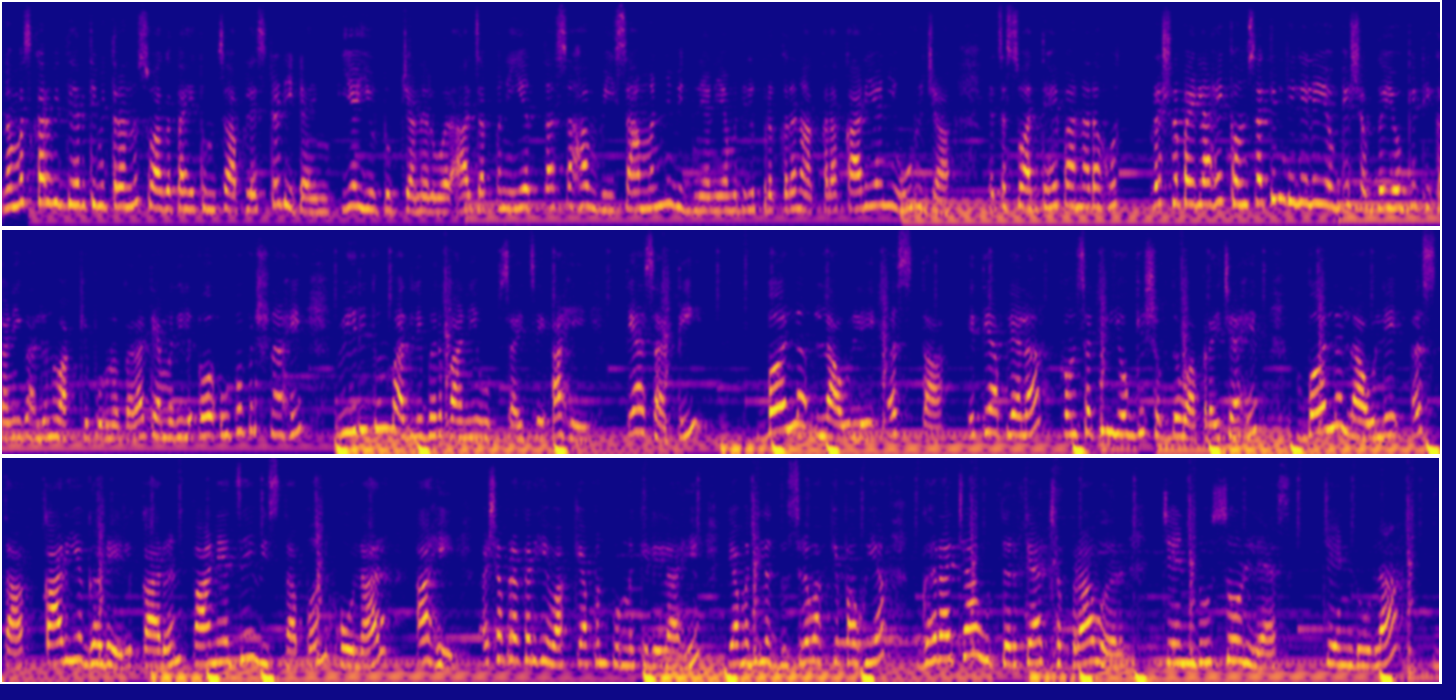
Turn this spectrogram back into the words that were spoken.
नमस्कार विद्यार्थी मित्रांनो स्वागत आहे तुमचं आपल्या स्टडी टाईम या यूट्यूब चॅनलवर आज आपण इयत्ता सहावी सामान्य विज्ञान यामधील प्रकरण अकरा कार्य आणि ऊर्जा याचा स्वाध्याय पाहणार आहोत. प्रश्न पहिला आहे कंसातील दिलेले योग्य शब्द योग्य ठिकाणी घालून वाक्य पूर्ण करा. त्यामधील अ उपप्रश्न आहे विहिरीतून बादलीभर पाणी उपसायचे आहे. त्यासाठी बल लावले असता येथे आपल्याला कंसातील योग्य शब्द वापरायचे आहेत. बल लावले असता कार्य घडेल कारण पाण्याचे विस्थापन होणार आहे. अशा प्रकारे हे वाक्य आपण पूर्ण केलेलं आहे. यामधील दुसरं वाक्य पाहूया. घराच्या उतरत्या छपरावर चेंडू सोडल्यास चेंडूला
